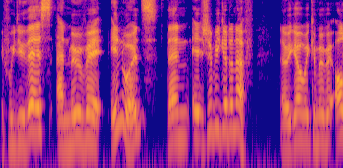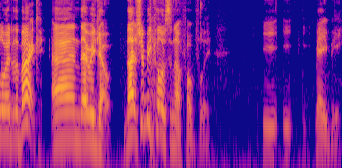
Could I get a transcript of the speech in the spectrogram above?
if we do this and move it inwards, then it should be good enough. There we go. We can move it all the way to the back. And there we go. That should be close enough, hopefully. E e maybe.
